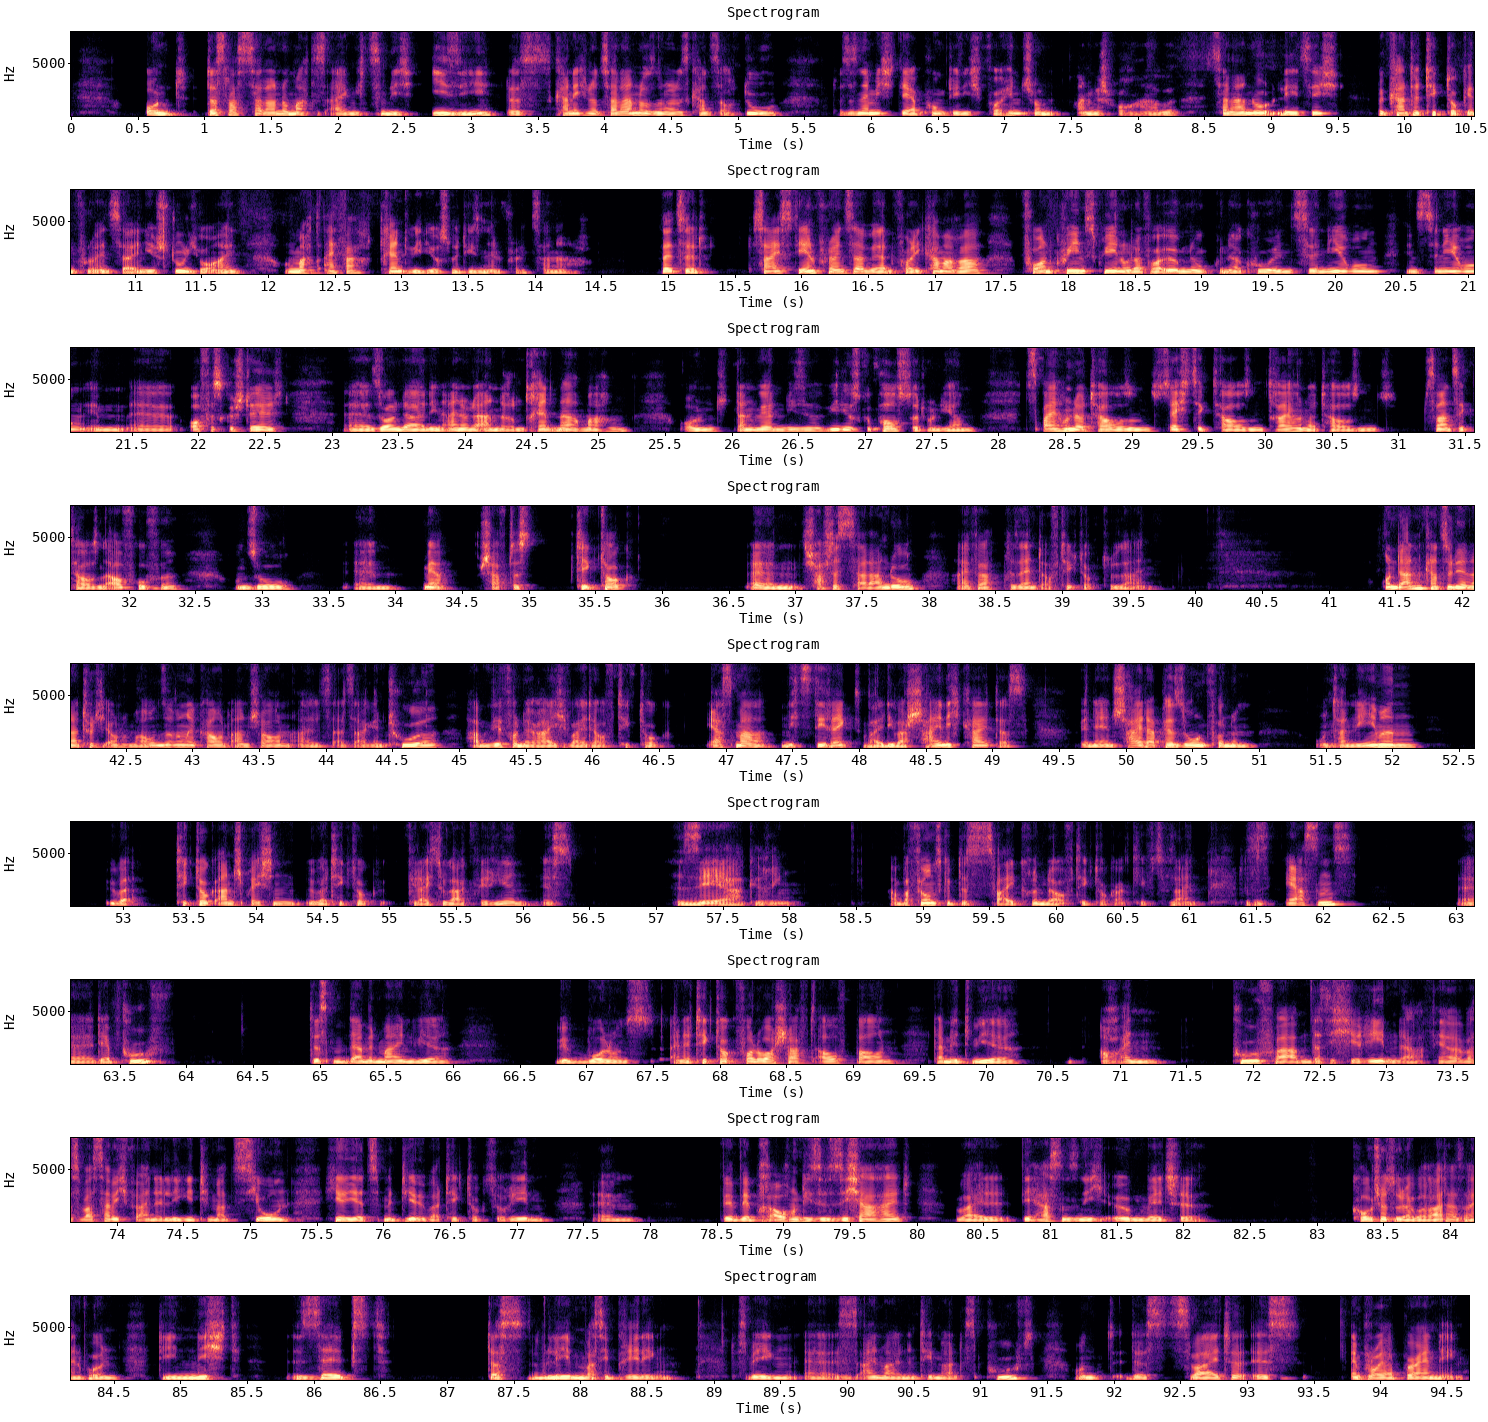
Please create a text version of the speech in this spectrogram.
Und das, was Zalando macht, ist eigentlich ziemlich easy. Das kann nicht nur Zalando, sondern das kannst auch du. Das ist nämlich der Punkt, den ich vorhin schon angesprochen habe. Zalando lädt sich bekannte TikTok-Influencer in ihr Studio ein und macht einfach Trendvideos mit diesen Influencer nach. That's it. Das heißt, die Influencer werden vor die Kamera, vor ein Greenscreen oder vor irgendeiner coolen Inszenierung, Inszenierung im äh, Office gestellt, äh, sollen da den einen oder anderen Trend nachmachen und dann werden diese Videos gepostet und die haben 200.000, 60.000, 300.000, 20.000 Aufrufe und so ähm, ja, schafft es TikTok, ähm, schafft es Zalando, einfach präsent auf TikTok zu sein. Und dann kannst du dir natürlich auch nochmal unseren Account anschauen. Als, als Agentur haben wir von der Reichweite auf TikTok erstmal nichts direkt, weil die Wahrscheinlichkeit, dass wir eine Entscheiderperson von einem Unternehmen über TikTok ansprechen, über TikTok vielleicht sogar akquirieren, ist sehr gering. Aber für uns gibt es zwei Gründe, auf TikTok aktiv zu sein. Das ist erstens äh, der Proof. Das, damit meinen wir, wir wollen uns eine TikTok-Followerschaft aufbauen, damit wir auch einen Proof haben, dass ich hier reden darf. Ja? Was, was habe ich für eine Legitimation, hier jetzt mit dir über TikTok zu reden? Ähm, wir, wir brauchen diese Sicherheit, weil wir erstens nicht irgendwelche Coaches oder Berater sein wollen, die nicht selbst das leben, was sie predigen. Deswegen äh, ist es einmal ein Thema des Proofs und das zweite ist Employer Branding.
